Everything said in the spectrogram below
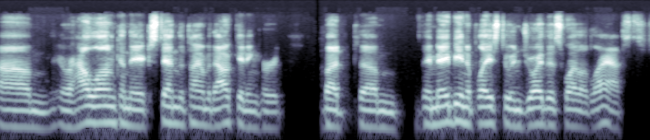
Um, or how long can they extend the time without getting hurt? But um, they may be in a place to enjoy this while it lasts.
